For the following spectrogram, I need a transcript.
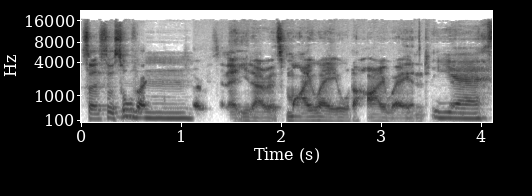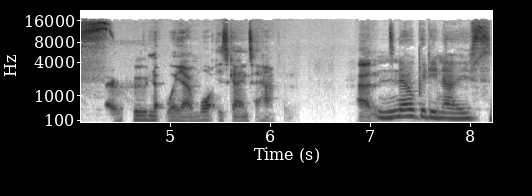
So, so it's all very, mm. isn't it? You know, it's my way or the highway, and yes, you know, who well, you know what is going to happen, and nobody knows.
